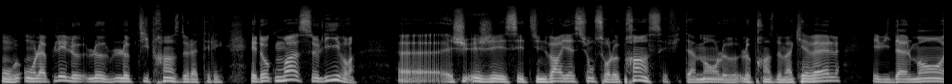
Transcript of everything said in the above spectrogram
on, l'appelait le, petit prince de la télé. Et donc moi, ce livre, c'est une variation sur le prince, évidemment le, prince de Machiavel, évidemment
